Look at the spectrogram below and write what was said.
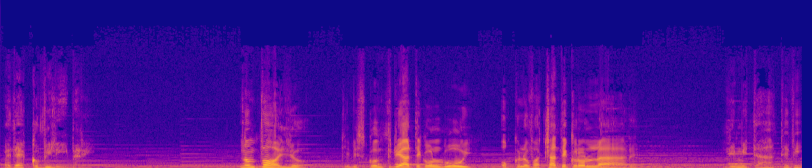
ed eccovi liberi. Non voglio che vi scontriate con lui o che lo facciate crollare. Limitatevi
